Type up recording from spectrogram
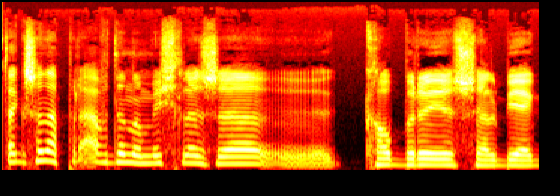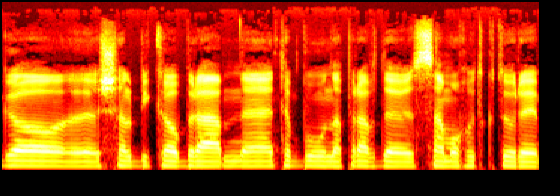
Także naprawdę no myślę, że Kobry Shelby'ego, Shelby Cobra to był naprawdę samochód, który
